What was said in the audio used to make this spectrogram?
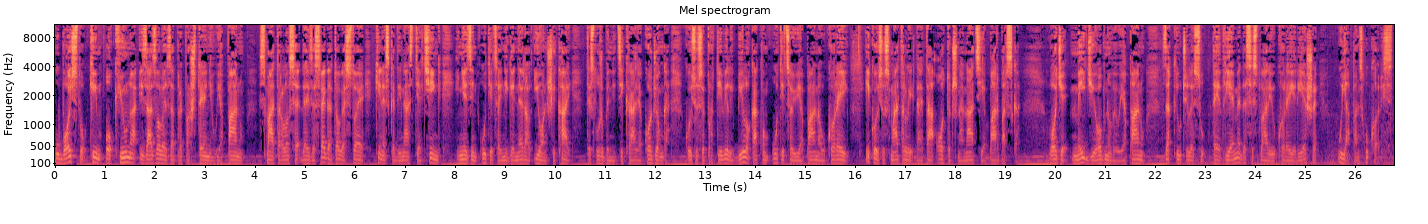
Ubojstvo Kim Ok-yuna izazvalo je zaprepaštenje u Japanu. Smatralo se da iza svega toga stoje kineska dinastija Qing i njezin utjecajni general Yuan Shikai, te službenici kralja Kojonga, koji su se protivili bilo kakvom utjecaju Japana u Koreji i koji su smatrali da je ta otočna nacija barbarska. Vođe Meiji obnove u Japanu zaključile su da je vrijeme da se stvari u Koreji riješe u japansku korist.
